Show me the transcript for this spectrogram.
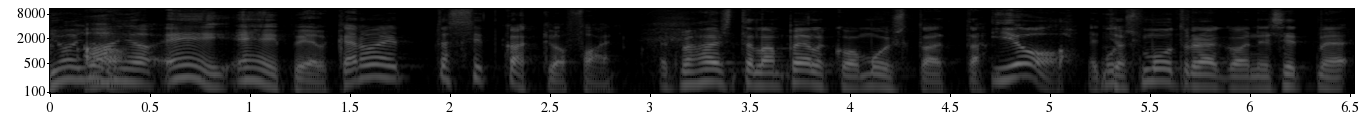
Joo, joo. Ah, joo, ei, ei pelkää. No ei, tässä sitten kaikki on fine. Et me haistellaan pelkoa muistaa, että Joo, et jos muut reagoi, niin sitten me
